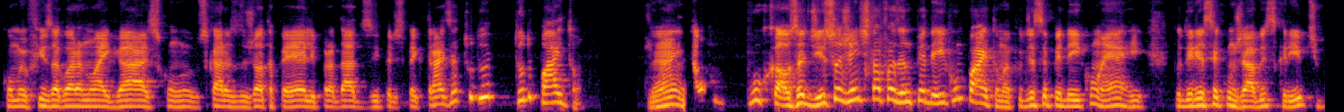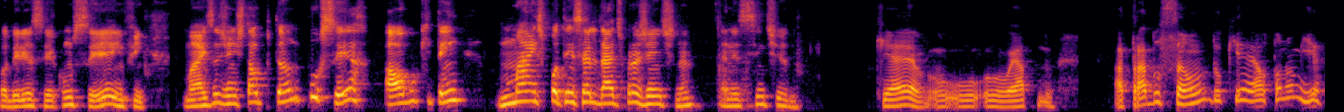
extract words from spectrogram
como eu fiz agora no iGAS com os caras do JPL para dados hiperespectrais, é tudo, tudo Python. Né? Então, por causa disso, a gente está fazendo PDI com Python, mas podia ser PDI com R, poderia ser com JavaScript, poderia ser com C, enfim. Mas a gente está optando por ser algo que tem mais potencialidades para a gente, né? É nesse sentido. Que é o, o, é a, a tradução do que é autonomia.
